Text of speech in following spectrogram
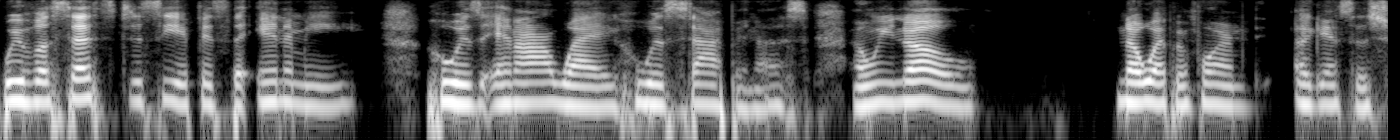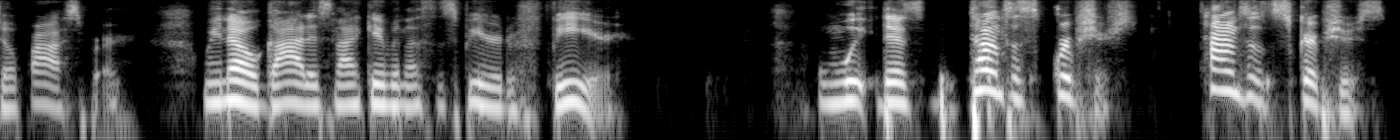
We've assessed to see if it's the enemy who is in our way, who is stopping us. And we know no weapon formed against us shall prosper. We know God is not giving us a spirit of fear. We, there's tons of scriptures, tons of scriptures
